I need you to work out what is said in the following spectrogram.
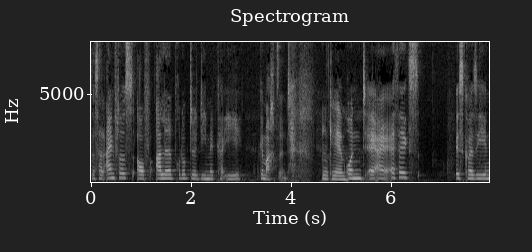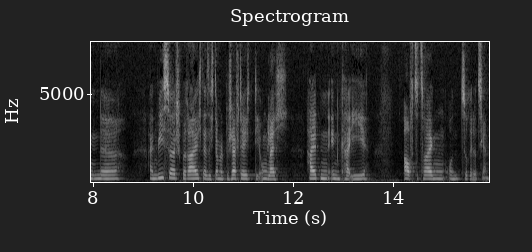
das hat Einfluss auf alle Produkte, die mit KI gemacht sind. Okay. Und AI Ethics ist quasi eine, ein Research-Bereich, der sich damit beschäftigt, die Ungleichheiten in KI aufzuzeigen und zu reduzieren.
